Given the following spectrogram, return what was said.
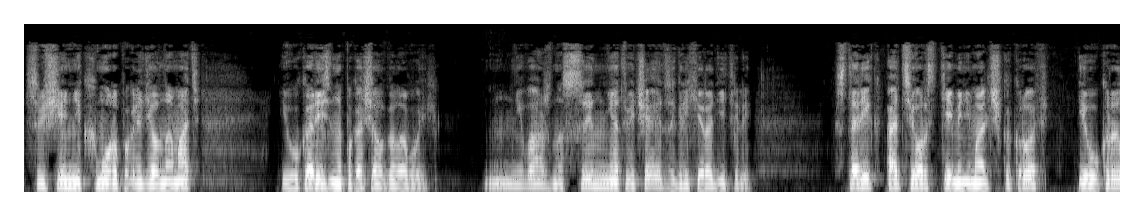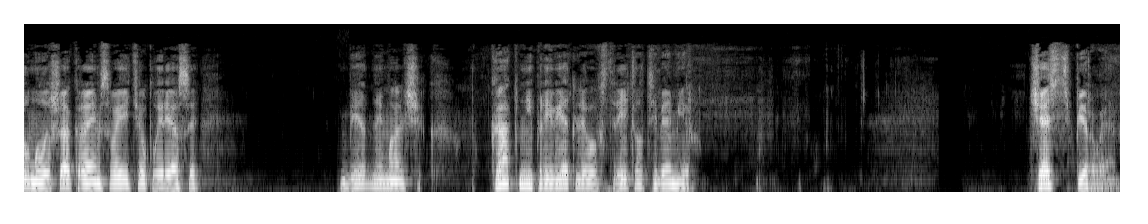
Священник хмуро поглядел на мать и укоризненно покачал головой. Неважно, сын не отвечает за грехи родителей. Старик отер с темени мальчика кровь и укрыл малыша краем своей теплой рясы. Бедный мальчик, как неприветливо встретил тебя мир. Часть первая.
